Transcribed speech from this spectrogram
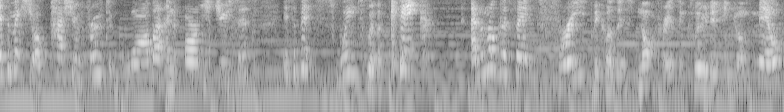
it's a mixture of passion fruit, guava and orange juices it's a bit sweet with a kick. Going to say it's free because it's not free, it's included in your meal,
